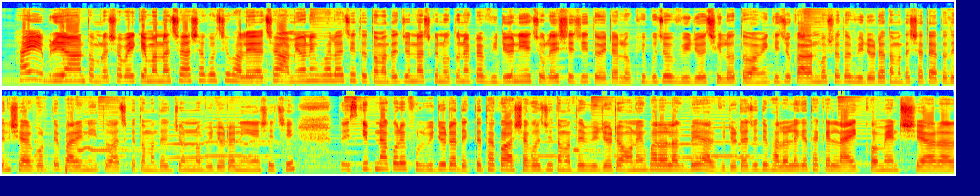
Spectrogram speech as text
হাই এভরিওয়ান তোমরা সবাই কেমন আছো? আশা করছি ভালোই আছো। আমি অনেক ভালো আছি। তো তোমাদের জন্য আজকে নতুন একটা ভিডিও নিয়ে চলে এসেছি। তো এটা লক্ষ্মী পুজোর ভিডিও ছিল। তো আমি কিছু কারণবশত ভিডিওটা তোমাদের সাথে এতদিন শেয়ার করতে পারিনি। তো আজকে তোমাদের জন্য ভিডিওটা নিয়ে এসেছি। তো স্কিপ না করে ফুল ভিডিওটা দেখতে থাকো। আশা করছি তোমাদের ভিডিওটা অনেক ভালো লাগবে। আর ভিডিওটা যদি ভালো লেগে থাকে লাইক কমেন্ট শেয়ার আর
